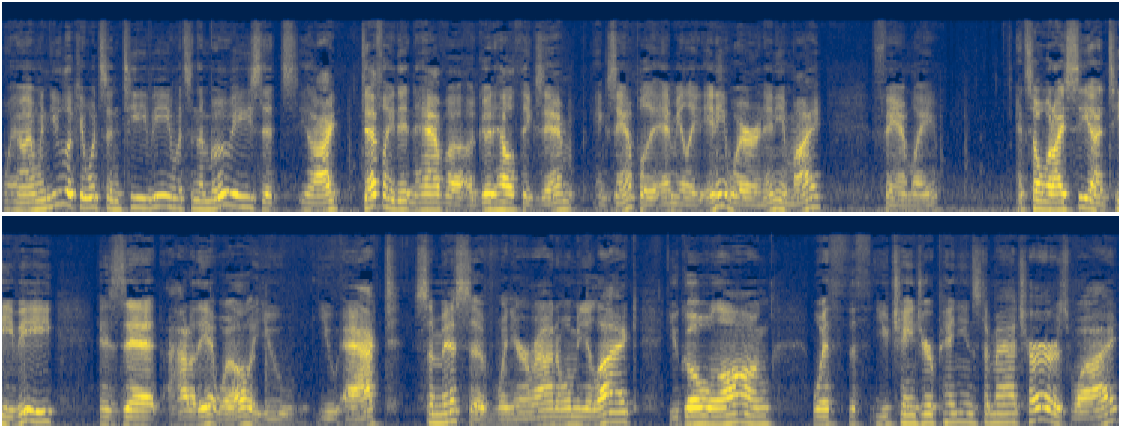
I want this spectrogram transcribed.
when you look at what's in TV, and what's in the movies, it's you know I definitely didn't have a, a good health exam example to emulate anywhere in any of my family. And so what I see on TV is that how do they well you you act submissive. When you're around a woman you like, you go along with the, you change your opinions to match hers. Why?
